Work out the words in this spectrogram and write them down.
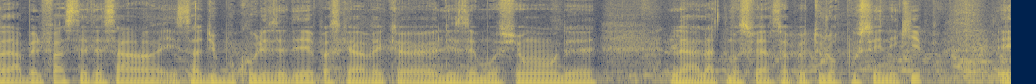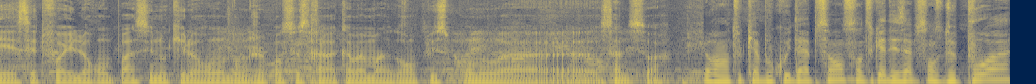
à Belfast, c'était ça, hein, et ça a dû beaucoup les aider parce qu'avec euh, les émotions, l'atmosphère, la, ça peut toujours pousser une équipe. Et cette fois, ils l'auront pas, c'est nous qui l'aurons. Donc je pense que ce sera quand même un grand plus pour nous euh, samedi soir. Il y aura en tout cas beaucoup d'absences, en tout cas des absences de poids.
